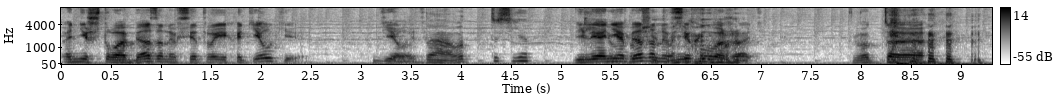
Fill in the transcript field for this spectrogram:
Они что, обязаны все твои хотелки делать? Да, вот, то есть я... Или они обязаны всех уважать? Вот э,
